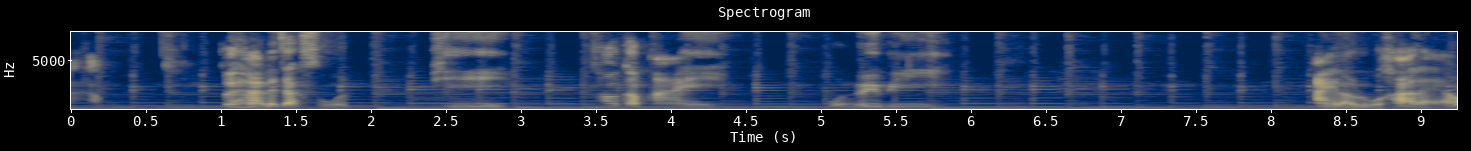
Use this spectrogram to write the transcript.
นะครับ โดยหาได้จากสูตร P เท่ากับ I คูณด้วย V I เรารู้ค่าแล้ว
